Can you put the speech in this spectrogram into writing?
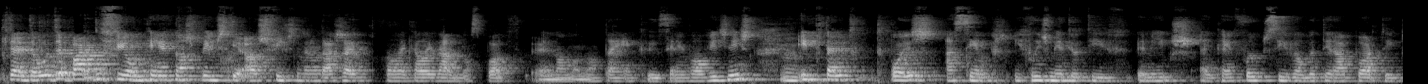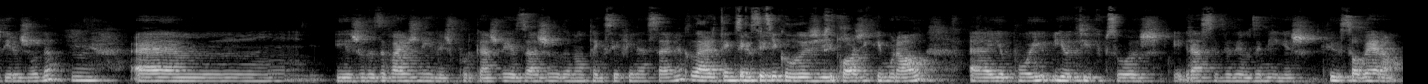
Portanto, a outra parte do filme, quem é que nós podemos ter? Aos filhos também não dá jeito, com aquela idade não se pode, eh, não, não, não têm que ser envolvidos nisto. Hum. E portanto, depois há sempre, e felizmente eu tive amigos a quem foi possível bater à porta e pedir ajuda. Hum. Um, e ajudas a vários níveis, porque às vezes a ajuda não tem que ser financeira. Claro, tem que, tem ser, psicológico. psicológico e moral. Uh, e apoio, e eu tive pessoas, e graças a Deus, amigas, que souberam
